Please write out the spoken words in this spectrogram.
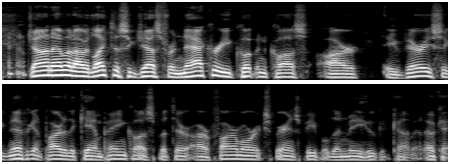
John Emmett, I would like to suggest for NACRA equipment costs are a very significant part of the campaign costs, but there are far more experienced people than me who could comment. Okay.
